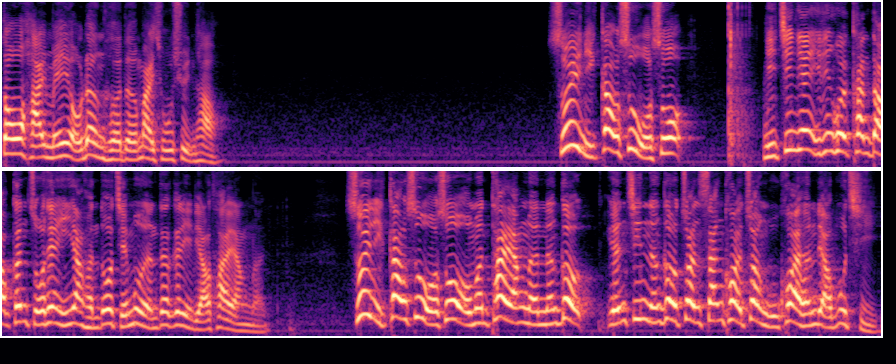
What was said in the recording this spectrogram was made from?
都还没有任何的卖出讯号。所以你告诉我说，你今天一定会看到跟昨天一样，很多节目人在跟你聊太阳能。所以你告诉我说，我们太阳能能够元金能够赚三块、赚五块，很了不起。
